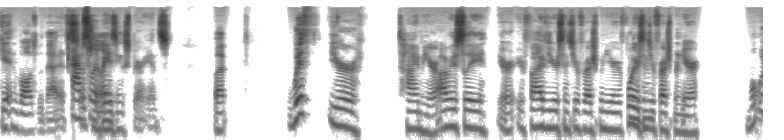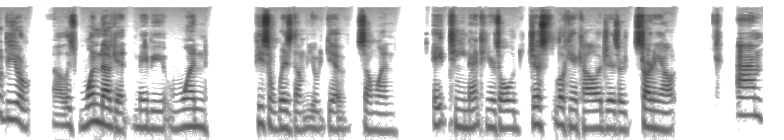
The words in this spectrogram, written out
get involved with that. It's absolutely an amazing experience. But with your time here, obviously you're you're five years since your freshman year, 4 mm-hmm. years since mm-hmm. your freshman year what would be a, at least one nugget, maybe one piece of wisdom you would give someone 18, 19 years old, just looking at colleges or starting out? Um,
